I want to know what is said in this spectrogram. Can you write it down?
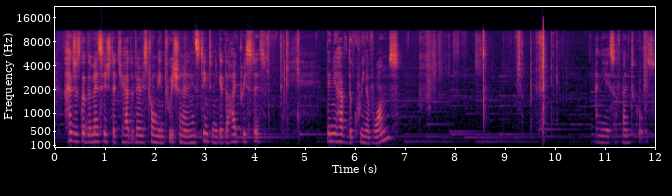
I just got the message that you had a very strong intuition and instinct, and you get the High Priestess. Then you have the Queen of Wands. And the Ace of Pentacles.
